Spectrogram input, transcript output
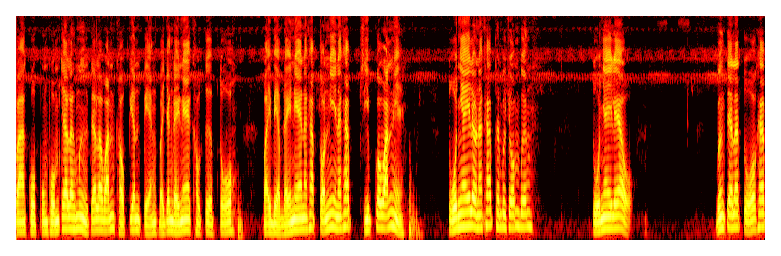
ว่ากบของผมแต่ละมือแต่ละวันเขาเปลี่ยนแปลงไปจังใดแน่เขาเติบโตไปแบบใดแน่นะครับ ตอนนี้นะครับสิบกว่าวันนี่ตัวใหญ่แล้วนะครับ ท่านผู้ชมเบิ่งตัวใหญ่แล้ว เบื้องแต่ละตัวครับ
